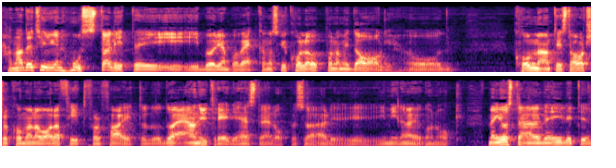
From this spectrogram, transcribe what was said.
han hade tydligen hosta lite i, i början på veckan. Jag skulle kolla upp honom idag. Och kommer han till start så kommer han att vara fit for fight och då, då är han ju tredje hästen i loppet, så är det i, i mina ögon. Och, men just det här, det är ju lite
